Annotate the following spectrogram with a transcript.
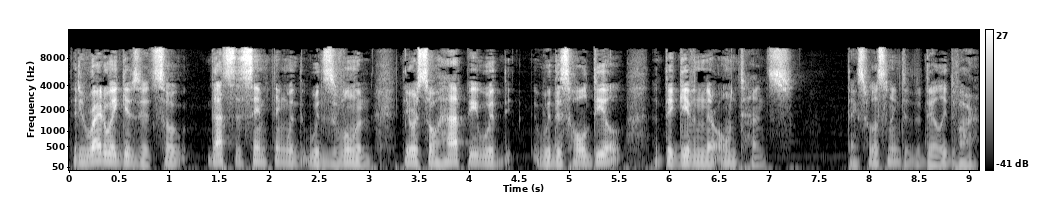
that he right away gives it. So that's the same thing with with Zvulun. They were so happy with with this whole deal that they gave him their own tents. Thanks for listening to the Daily Dvar.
